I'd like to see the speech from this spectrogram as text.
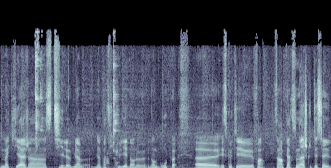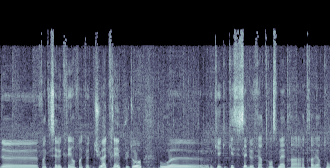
maquillage, un style bien, bien particulier dans le, dans le groupe. Euh, Est-ce que tu es. Enfin, c'est un personnage que tu essayes de. Enfin, que tu de créer, enfin, que tu as créé plutôt Ou euh, qu'est- qu'est-ce que tu essayes de faire transmettre à, à travers ton.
